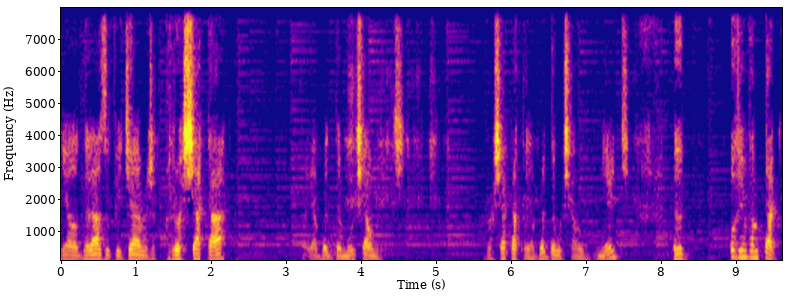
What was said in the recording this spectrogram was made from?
Ja od razu wiedziałem, że prosiaka to ja będę musiał mieć. Prosiaka to ja będę musiał mieć. E, powiem wam tak.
